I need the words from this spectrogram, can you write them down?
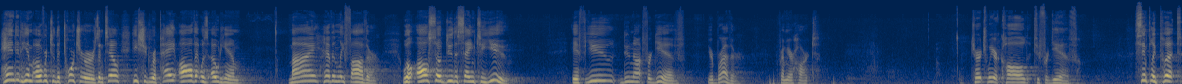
handed him over to the torturers until he should repay all that was owed him. My heavenly Father will also do the same to you if you do not forgive your brother from your heart. Church, we are called to forgive. Simply put,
